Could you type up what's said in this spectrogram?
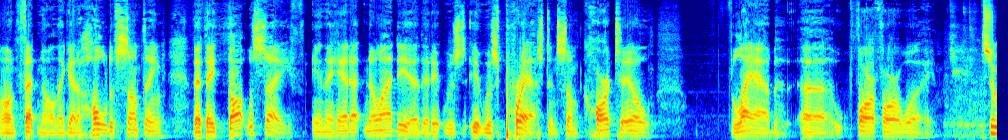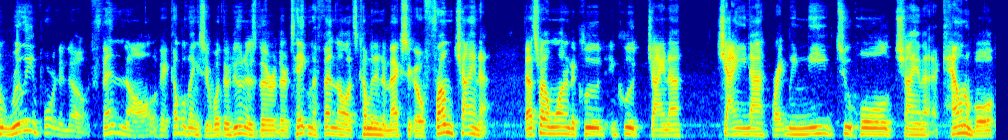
on fentanyl. They got a hold of something that they thought was safe and they had no idea that it was it was pressed in some cartel lab uh, far, far away. So really important to note, fentanyl. Okay, a couple things here. What they're doing is they're they're taking the fentanyl that's coming into Mexico from China. That's why I wanted to include include China. China, right? We need to hold China accountable.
